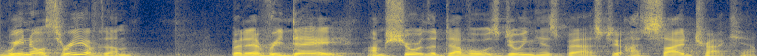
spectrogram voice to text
We know three of them, but every day, I'm sure the devil was doing his best to uh, sidetrack him.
